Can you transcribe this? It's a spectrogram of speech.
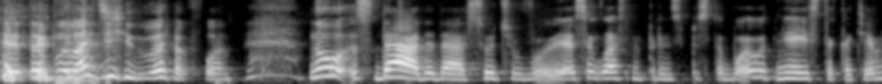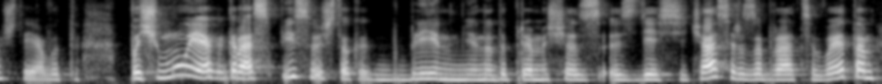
Это был один марафон. Ну, да, да, да, суть, я согласна, в принципе, с тобой. Вот у меня есть такая тема, что я вот... Почему я как раз списываю, что, как бы, блин, мне надо прямо сейчас, здесь, сейчас разобраться в этом,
